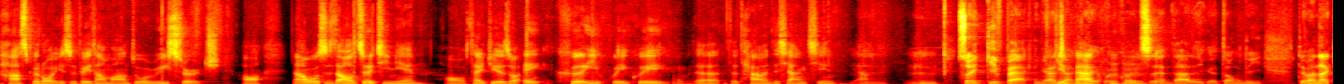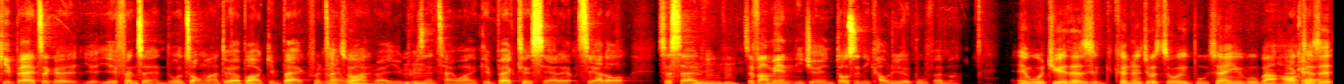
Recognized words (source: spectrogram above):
hospital 也是非常忙做 research 哦。那我是到这几年哦，才觉得说，哎，可以回馈我们的的台湾的乡亲呀。嗯，所以 give back，你刚刚讲 Give 可以回馈是很大的一个动力，对吧？那 give back 这个也也分成很多种嘛，对吧？包括 give back for Taiwan，right？You present Taiwan，give back to Seattle Seattle society，这方面你觉得都是你考虑的部分吗？哎，我觉得是可能就走一步算一步吧，哈就是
